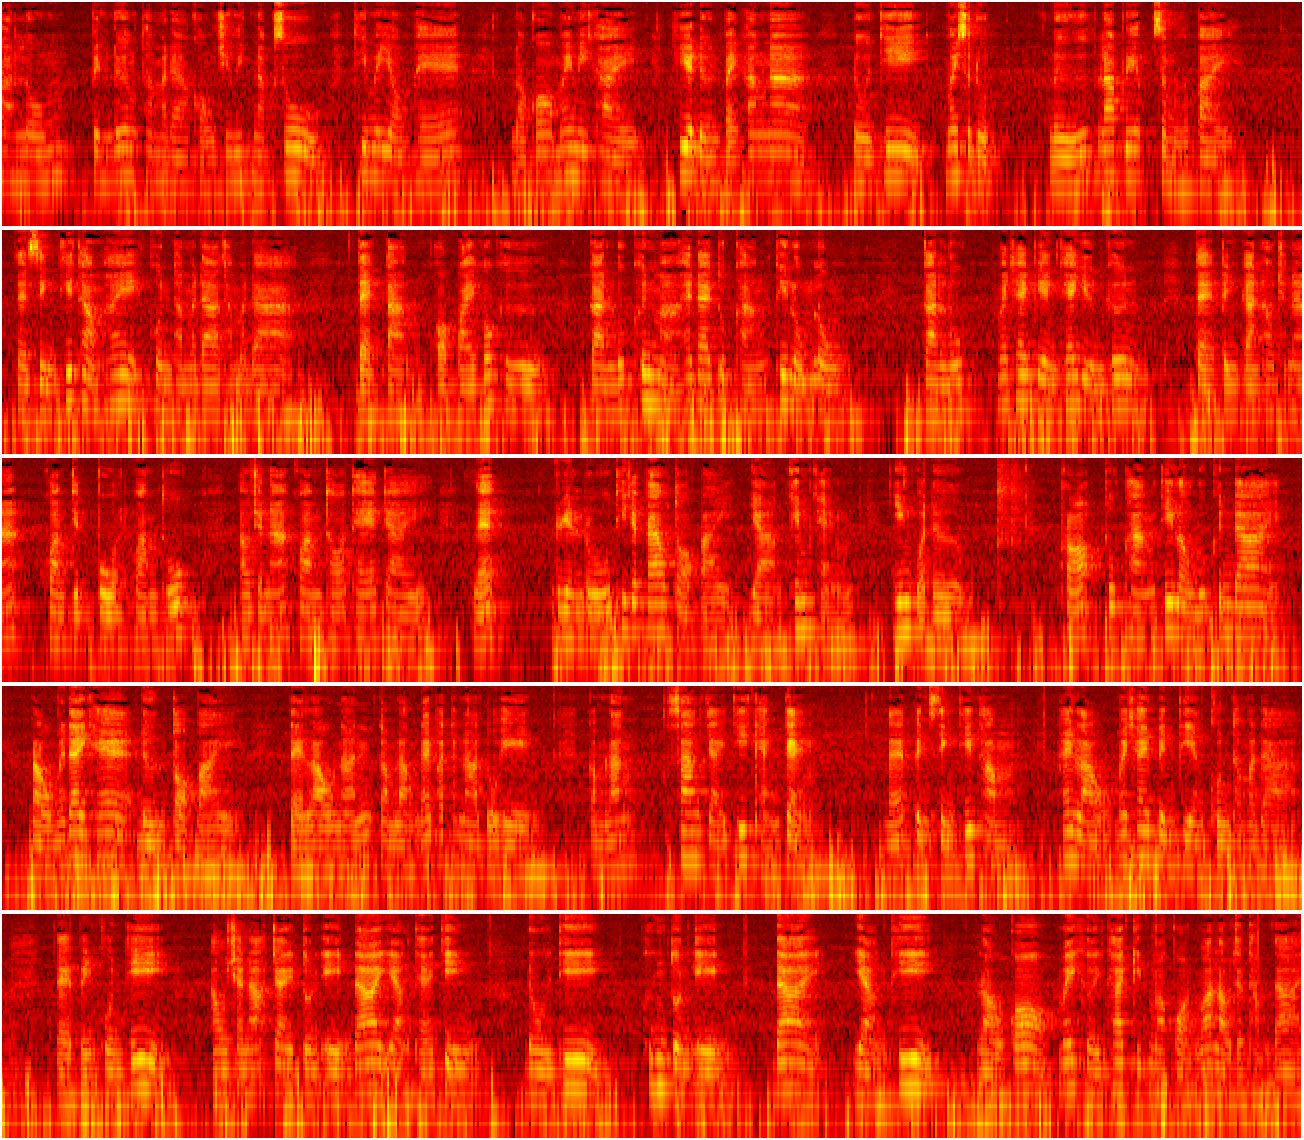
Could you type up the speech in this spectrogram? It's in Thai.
การล้มเป็นเรื่องธรรมดาของชีวิตนักสู้ที่ไม่ยอมแพ้ แล้วก็ไม่มีใครที่จะเดินไปข้างหน้า โดยที่ไม่สะดุดหรือราบเรียบเสมอไป แต่สิ่งที่ทำให้คนธรรมดาธรรมดา แตกต่างออกไปก็คือ การลุกขึ้นมาให้ได้ทุกครั้งที่ล้มลง การลุกไม่ใช่เพียงแค่ยืนขึ้น แต่เป็นการเอาชนะความเจ็บปวดความทุกข์ เอาชนะความท้อแท้ใจ และเรียนรู้ที่จะก้าวต่อไปอย่างเข้มแข็งยิ่งกว่าเดิม เพราะทุกครั้งที่เราลุกขึ้นได้ เราไม่ได้แค่เดินต่อไป แต่เรานั้นกำลังได้พัฒนาตัวเองกำลังสร้างใจที่แข็งแกร่ง และเป็นสิ่งที่ทำให้เราไม่ใช่เป็นเพียงคนธรรมดา แต่เป็นคนที่เอาชนะใจตนเองได้อย่างแท้จริง โดยที่ พึ่งตนเองได้อย่างที่เราก็ไม่เคยคาดคิดมาก่อนว่าเราจะทำได้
